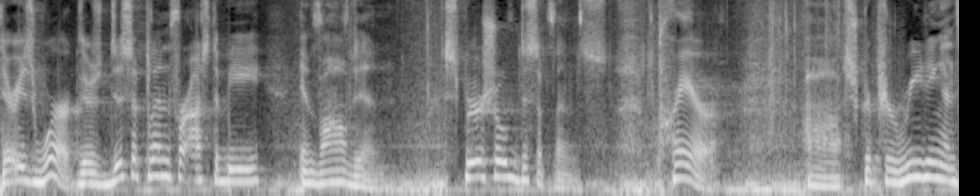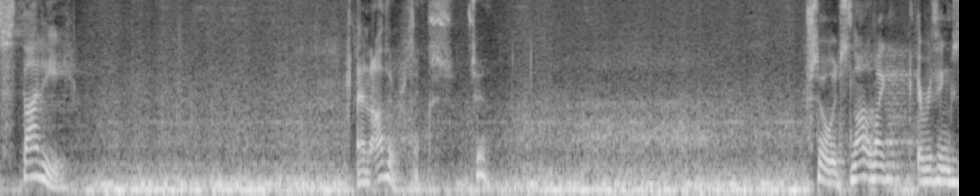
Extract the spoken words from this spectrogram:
There is work. There's discipline for us to be involved in. Spiritual disciplines, prayer, uh, scripture reading and study, and other things too. So it's not like everything's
